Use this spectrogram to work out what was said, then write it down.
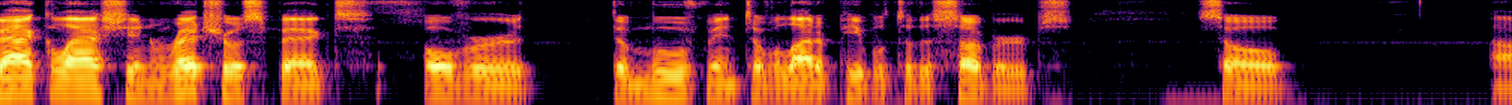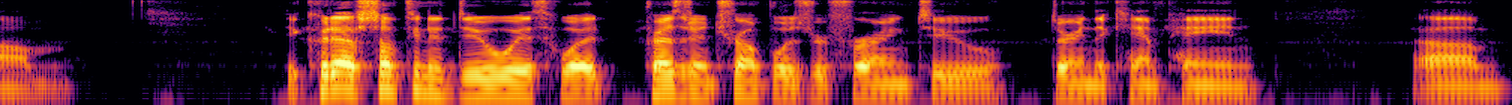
backlash in retrospect over the movement of a lot of people to the suburbs. So, um, it could have something to do with what President Trump was referring to during the campaign. Um,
